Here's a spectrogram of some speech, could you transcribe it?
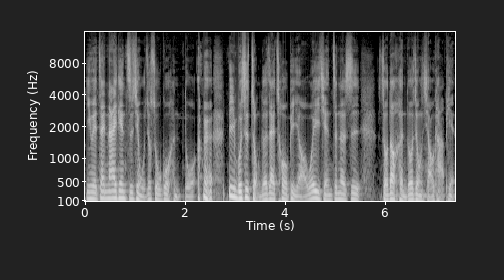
因为在那一天之前我就说过很多，并不是总哥在臭屁哦。我以前真的是收到很多这种小卡片，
